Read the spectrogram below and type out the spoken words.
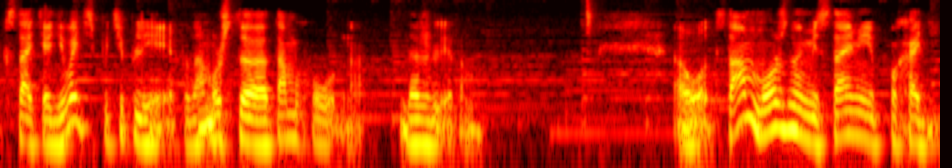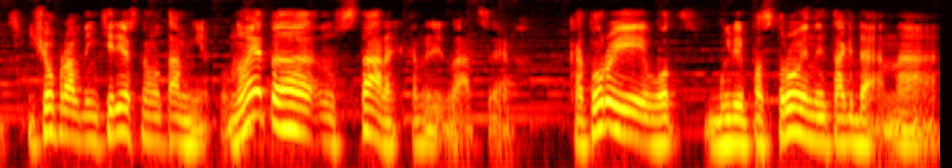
Кстати, одевайтесь потеплее, потому что там холодно, даже летом. Вот, там можно местами походить. Ничего, правда, интересного там нет. Но это в старых канализациях, которые вот были построены тогда на,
